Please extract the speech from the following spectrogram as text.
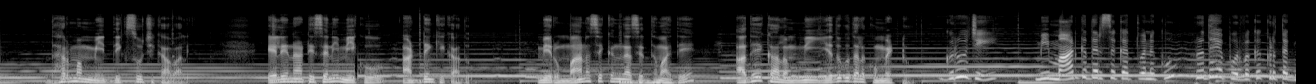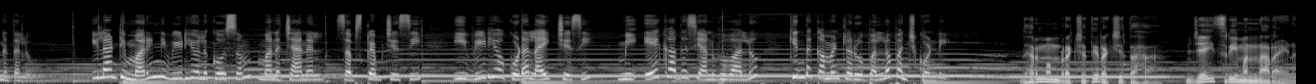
ధర్మం మీ దిక్సూచి కావాలి. ఎలినాటి శని మీకు అడ్డంకి కాదు. మీరు మానసికంగా సిద్ధమైతే అదే కాలం మీ ఎదుగుదలకు మెట్టు. గురూజీ మీ మార్గదర్శకత్వనకు హృదయపూర్వక కృతజ్ఞతలు. ఇలాంటి మరిన్ని వీడియోల కోసం మన ఛానల్ సబ్స్క్రైబ్ చేసి ఈ వీడియో కూడా లైక్ చేసి మీ ఏకాదశి అనుభవాలు కింద కమెంట్ల రూపంలో పంచుకోండి. ధర్మం రక్షతి రక్షిత. జై శ్రీమన్నారాయణ.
